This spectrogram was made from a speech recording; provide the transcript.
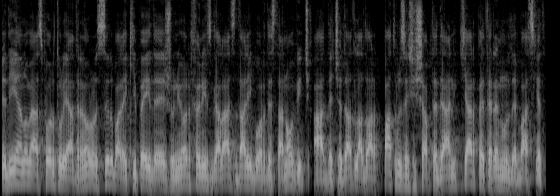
Tragedie în lumea sportului, antrenorul sârb al echipei de junior Phoenix Galați, Dalibor Destanovic, a decedat la doar 47 de ani chiar pe terenul de basket.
